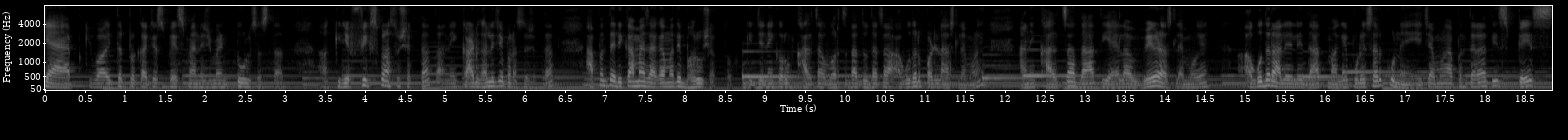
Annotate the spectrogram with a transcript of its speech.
कॅप किंवा इतर प्रकारचे स्पेस मॅनेजमेंट टूल्स असतात की जे फिक्स पण असू शकतात आणि काठ घालीचे पण असू शकतात. आपण त्या रिकाम्या जागामध्ये भरू शकतो की जेणेकरून खालचा वरचा दात दुधाचा अगोदर पडला असल्यामुळे आणि खालचा दात यायला वेळ असल्यामुळे अगोदर आलेले दात मागे पुढे सरकू नये. याच्यामुळे आपण त्याला ती स्पेस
